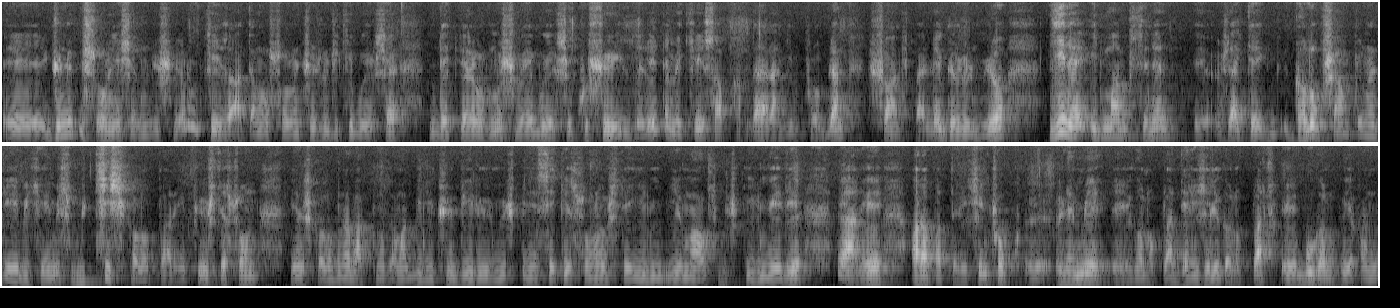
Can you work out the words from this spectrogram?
e, günlük bir sorun yaşadığını düşünüyorum ki zaten o sorun çözüldü ki bu yarışa deklare olmuş ve bu yarışı kuşu ilgili. Demek ki sapkanda herhangi bir problem şu an itibariyle görülmüyor. Yine İdman Pistinin e, özellikle galop şampiyonu diyebileceğimiz müthiş galoplar yapıyor. İşte son yarış galopuna baktığımız zaman 1201 yürümüş, 1008 sonu işte 20, 26,5 27 yani Arap atları için çok e, önemli e, galoplar, dereceli galoplar. E, bu galopu yapan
